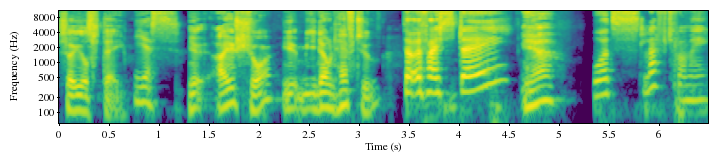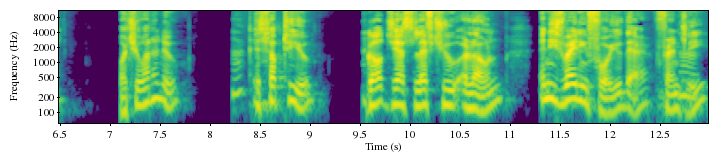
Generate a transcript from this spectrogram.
So you'll stay. Yes. You, are you sure? You, you don't have to. So if I stay, Yeah. what's left for me? What you want to do? Okay. It's up to you. God just left you alone and he's waiting for you there, friendly,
